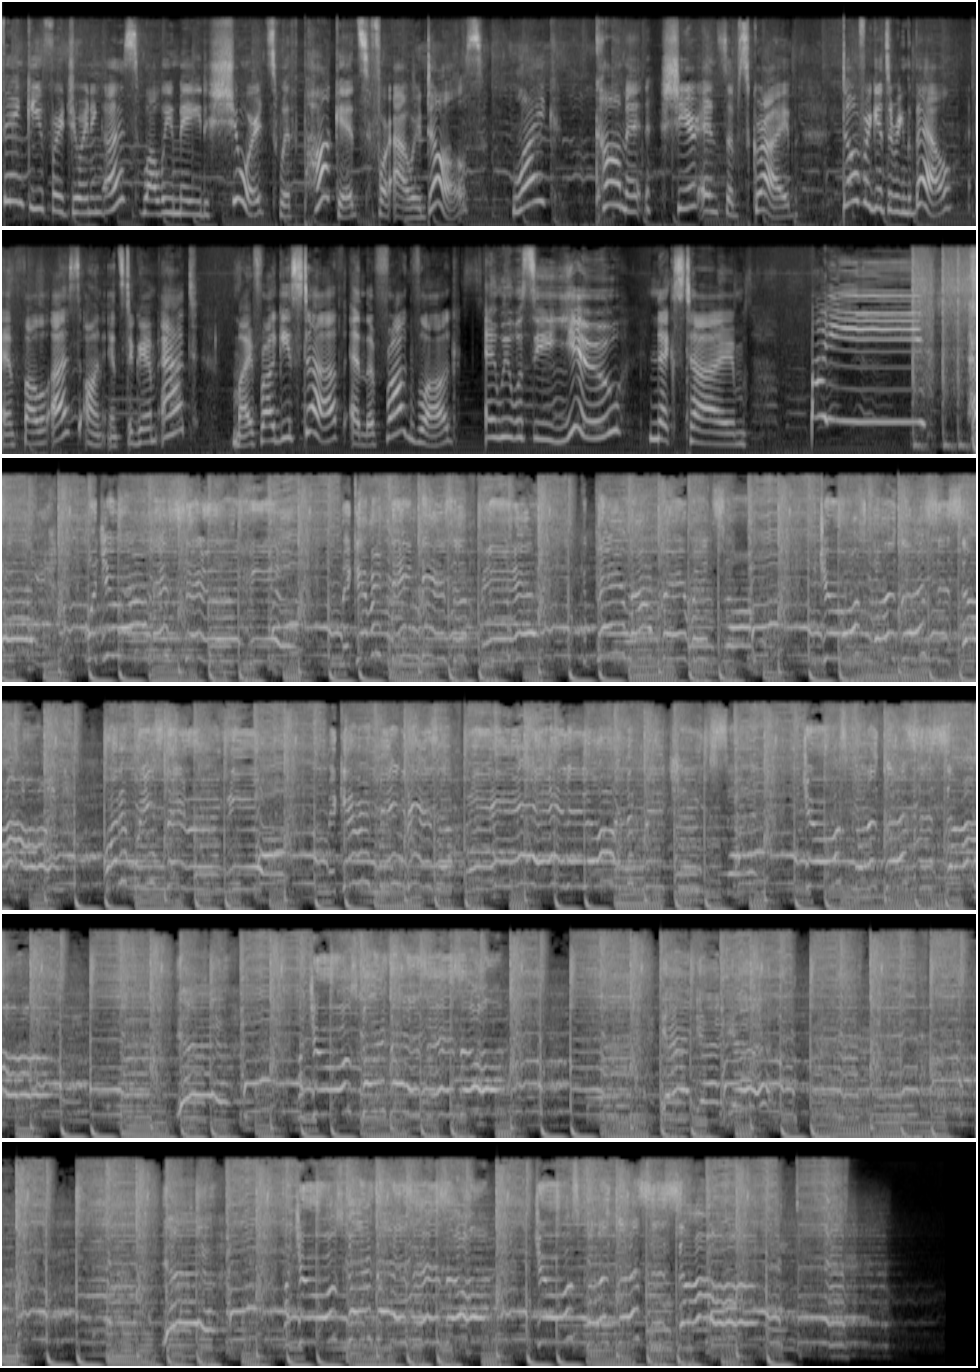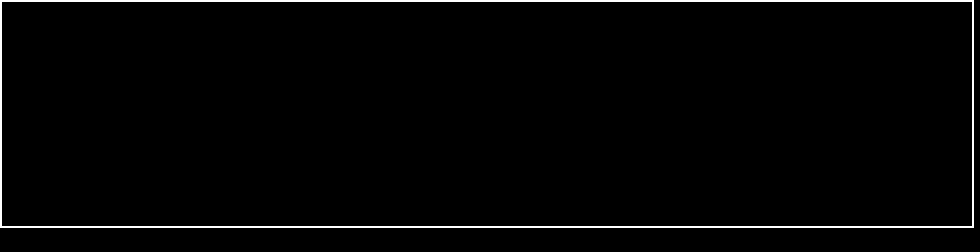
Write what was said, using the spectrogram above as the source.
Thank you for joining us while we made shorts with pockets for our dolls. Like, comment, share, and subscribe. Don't forget to ring the bell and follow us on Instagram at MyFroggyStuff and the Frog Vlog. And we will see you next time. Bye!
